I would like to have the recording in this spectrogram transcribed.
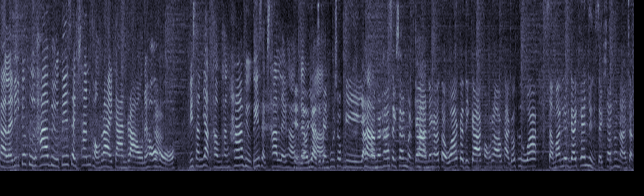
ค่ะและนี่ก็คือ 5 beauty section ของรายการเรานะคะโอ้โห ดิฉันอยากทำทั้ง 5 beauty section เลยค่ะเห็นคุณแล้วแมอยากจะค่เป็นผู้โชคดีอยากค่ะทำทั้ง5 section เหมือนกันค่ะนะคะ แต่ว่ากติกาของเราค่ะก็คือว่าสามารถเลือกได้แค่ 1 section เท่านั้นจาก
